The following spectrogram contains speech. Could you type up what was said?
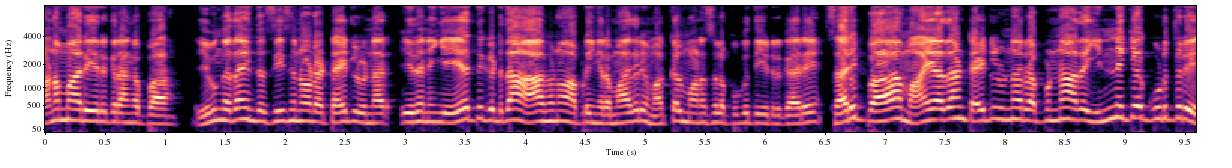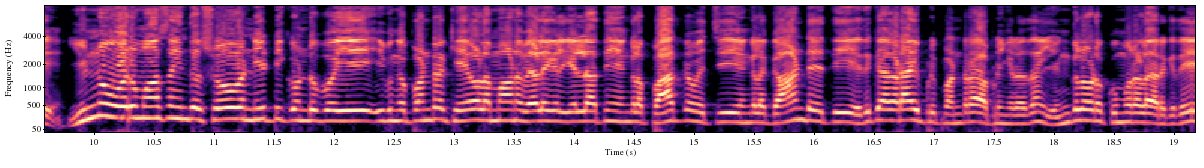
மனம் மாறி இருக்கிறாங்கப்பா. இவங்க தான் இந்த சீசனோட டைட்டில் வினர் இதை நீங்க ஏத்துக்கிட்டு தான் ஆகணும் அப்படிங்கிற மாதிரி மக்கள் மனசுல புகுத்திட்டு இருக்காரு. சரிப்பா மாயா தான் டைட்டில் வினர் அப்படின்னு அதை இன்னைக்கே கொடுத்துரு. இன்னும் ஒரு மாசம் இந்த ஷோவை நீட்டி கொண்டு போய் இவங்க பண்ற கேவலமான வேலைகள் எல்லாத்தையும் எங்களை பார்க்க வச்சு எங்களை காண்டேத்தி எதுக்காகடா இப்படி பண்ற அப்படிங்கறது தான் எங்களோட குமுறலா இருக்குது.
